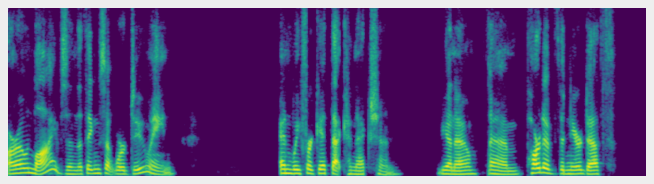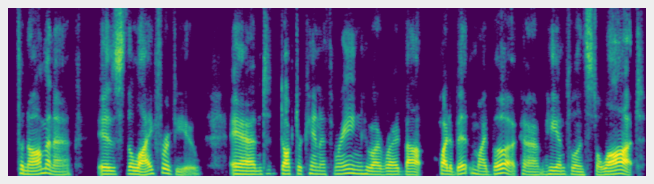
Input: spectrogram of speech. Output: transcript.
our own lives and the things that we're doing. And we forget that connection, you know. Um, part of the near death phenomena is the life review. And Dr. Kenneth Ring, who I write about quite a bit in my book. Um, he influenced a lot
